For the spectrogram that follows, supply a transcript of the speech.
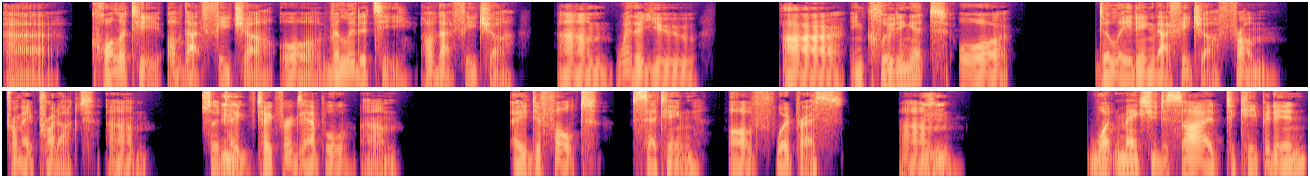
uh, quality of that feature or validity of that feature? Um, whether you are including it or deleting that feature from from a product. Um, so Hmm. take take for example um, a default setting of WordPress. Um, Mhm. What makes you decide to keep it in,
